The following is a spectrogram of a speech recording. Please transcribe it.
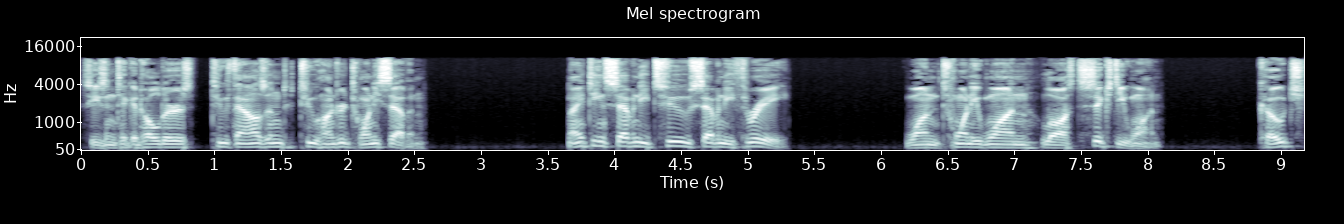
Season ticket holders 2,227. 1972 73. 121 lost 61. Coach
